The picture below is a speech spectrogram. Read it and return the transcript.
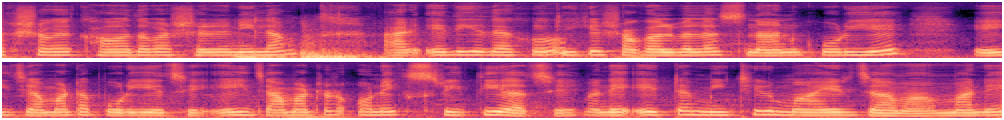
একসঙ্গে খাওয়া দাওয়া সেরে নিলাম। আর এদিকে দেখো এদিকে সকালবেলা স্নান করিয়ে এই জামাটা পরিয়েছে। এই জামাটার অনেক স্মৃতি আছে। মানে এটা মিঠির মায়ের জামা মানে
